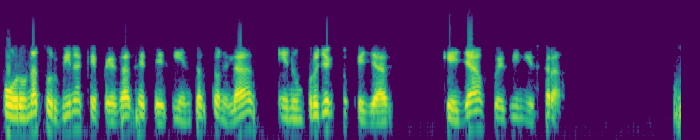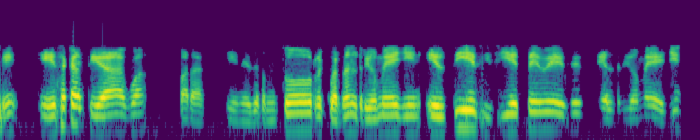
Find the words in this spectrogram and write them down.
por una turbina que pesa 700 toneladas en un proyecto que ya, que ya fue siniestrado. ¿sí? Esa cantidad de agua, para quienes de pronto recuerdan el río Medellín, es 17 veces el río Medellín,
